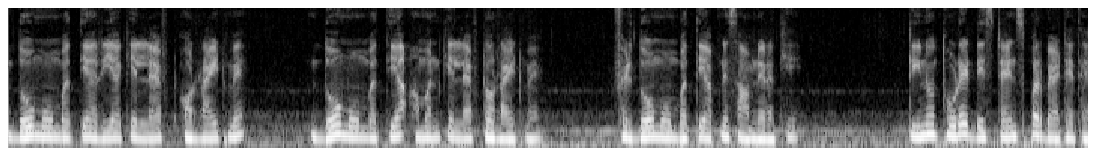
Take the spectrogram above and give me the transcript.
दो मोमबत्तियाँ रिया के लेफ़्ट और राइट में, दो मोमबत्तियाँ अमन के लेफ़्ट और राइट में। फिर दो मोमबत्तियाँ अपने सामने रखी। तीनों थोड़े डिस्टेंस पर बैठे थे।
